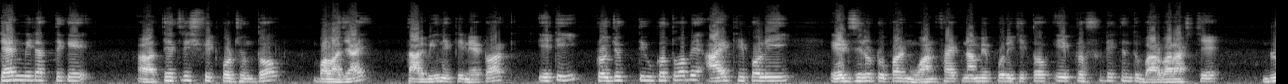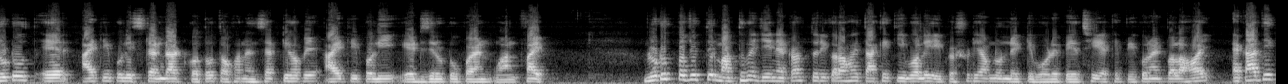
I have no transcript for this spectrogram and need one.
টেন মিটার থেকে তেত্রিশ ফিট পর্যন্ত বলা যায়। তারবিহীন একটি নেটওয়ার্ক এটি প্রযুক্তিগতভাবে I triple E eight zero two point one five নামে পরিচিত। এই প্রশ্নটি কিন্তু বারবার আসছে। ব্লুটুথ এর আই ট্রিপলি স্ট্যান্ডার্ড কত? তখন অ্যান্সারটি হবে I triple E eight zero two point one five. Bluetooth প্রযুক্তির মাধ্যমে যে নেটওয়ার্ক তৈরি করা হয়, তাকে কি বলে? এই প্রশ্নটি আমরা অন্য একটি বোর্ডে পেয়েছি, একে পিকোনেট বলা হয়। একাধিক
